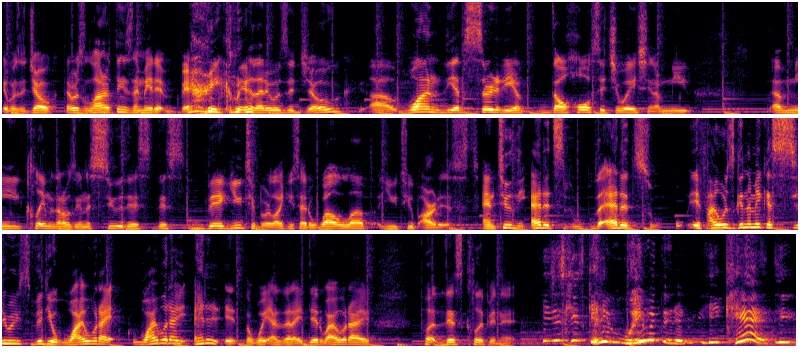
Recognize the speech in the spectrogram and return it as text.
it was a joke. There was a lot of things that made it very clear that it was a joke. Uh, one, the absurdity of the whole situation of me of me claiming that I was gonna sue this this big YouTuber, like you said, well-loved YouTube artist. And two, the edits, the edits. If I was gonna make a serious video, why would I? Why would I edit it the way that I did? Why would I put this clip in it? He just keeps getting away with it, and he can't. He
